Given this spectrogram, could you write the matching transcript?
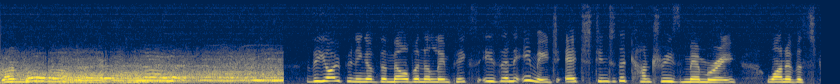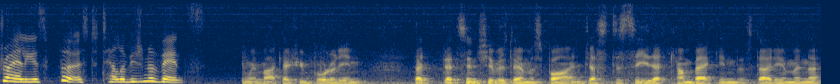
The opening of the Melbourne Olympics is an image etched into the country's memory, one of Australia's first television events. When Mark actually brought it in, that, that sent shivers down my spine just to see that come back in the stadium and the,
